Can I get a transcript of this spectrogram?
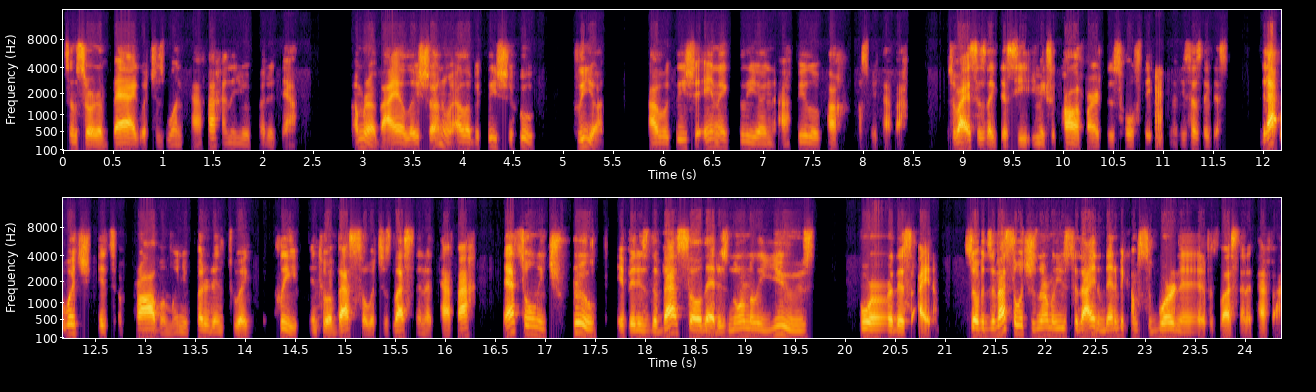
some sort of bag, which is one tafach, and then you would put it down. Amar leishanu ela kliyon. Abaya says like this. He, he makes a qualifier to this whole statement. He says like this: that which it's a problem when you put it into a kli, into a vessel which is less than a tafach. That's only true if it is the vessel that is normally used for this item. So if it's a vessel which is normally used to the item, then it becomes subordinate if it's less than a tefach.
